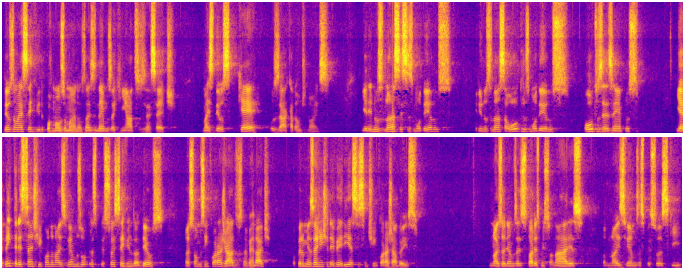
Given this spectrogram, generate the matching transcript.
Deus não é servido por mãos humanas. Nós lemos aqui em Atos 17. Mas Deus quer usar cada um de nós. E Ele nos lança esses modelos, Ele nos lança outros modelos, outros exemplos. E é bem interessante que quando nós vemos outras pessoas servindo a Deus, nós somos encorajados, não é verdade? Ou pelo menos a gente deveria se sentir encorajado a isso. Nós olhamos as histórias missionárias, quando nós vemos as pessoas que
